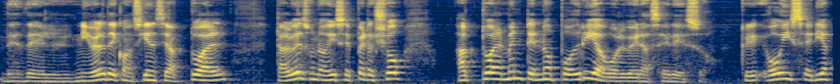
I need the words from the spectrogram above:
desde el nivel de conciencia actual, tal vez uno dice, pero yo actualmente no podría volver a hacer eso. Hoy sería,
